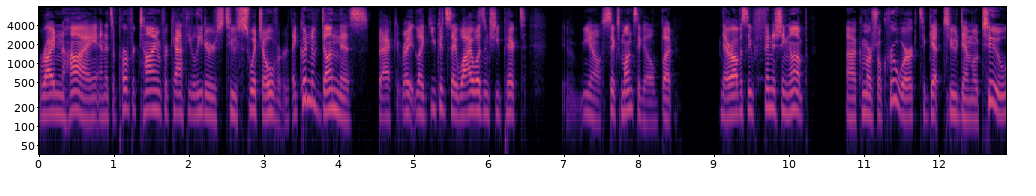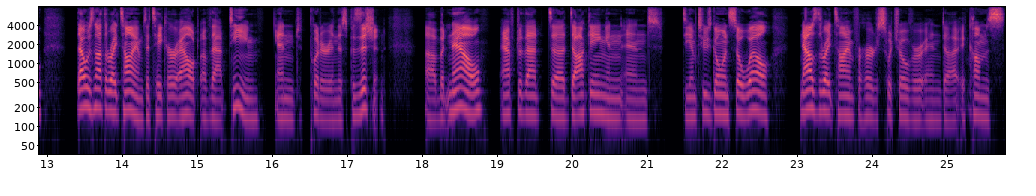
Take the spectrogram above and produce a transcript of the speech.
riding high, and it's a perfect time for Kathy Lueders to switch over. They couldn't have done this back, right? Like you could say, why wasn't she picked, you know, six months ago? But they're obviously finishing up uh, commercial crew work to get to Demo 2. That was not the right time to take her out of that team and put her in this position. Uh, but now, after that uh, docking and, and DM2 is going so well, now's the right time for her to switch over, and uh, it comes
